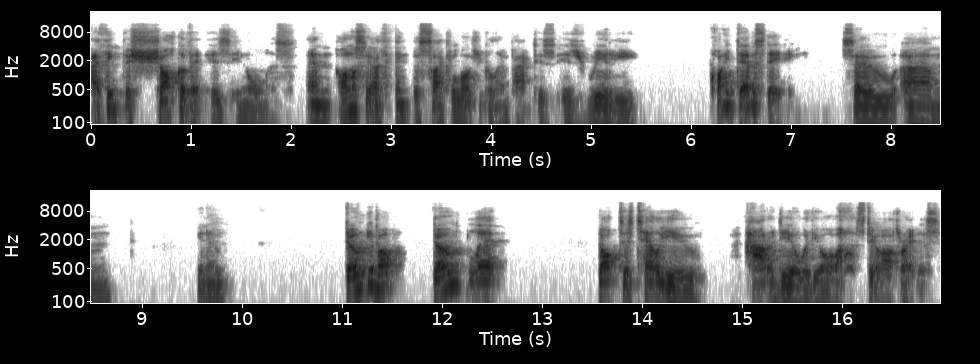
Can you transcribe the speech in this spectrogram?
I think the shock of it is enormous. And honestly, I think the psychological impact is is really quite devastating. So, um, you know, don't give up. Don't let doctors tell you how to deal with your osteoarthritis.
